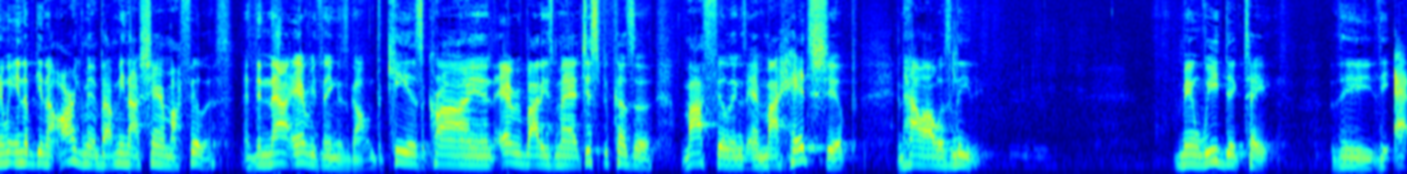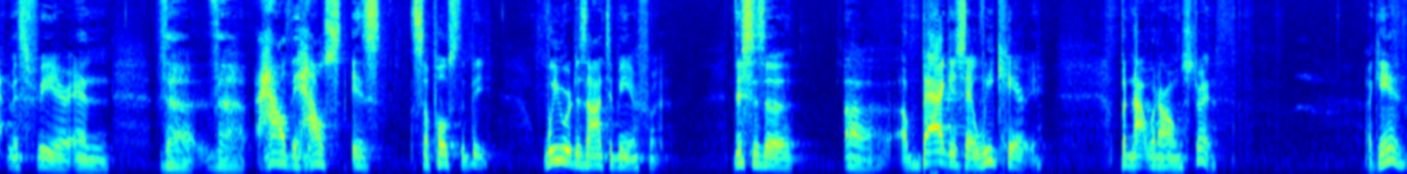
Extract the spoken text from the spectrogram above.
then we end up getting an argument about me not sharing my feelings. And then now everything is gone. The kids are crying, everybody's mad just because of my feelings and my headship and how I was leading. Men, we dictate the, the atmosphere and the, the, how the house is supposed to be. We were designed to be in front. This is a, a, a baggage that we carry, but not with our own strength. Again,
